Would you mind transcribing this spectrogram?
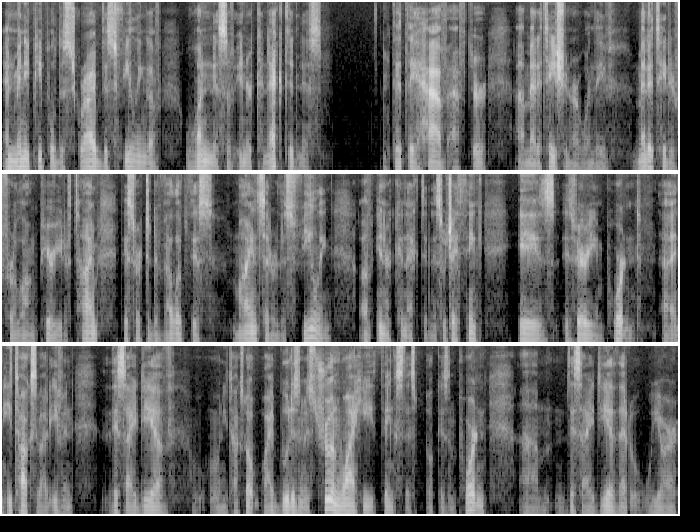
And many people describe this feeling of oneness of interconnectedness that they have after uh, meditation or when they've meditated for a long period of time, they start to develop this mindset or this feeling of interconnectedness, which I think is is very important. Uh, and he talks about even this idea of when he talks about why Buddhism is true and why he thinks this book is important. Um, this idea that we are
